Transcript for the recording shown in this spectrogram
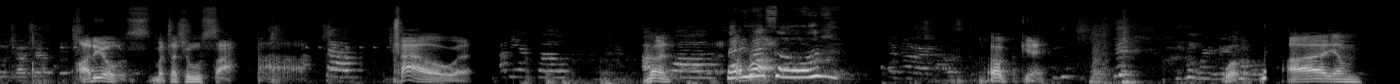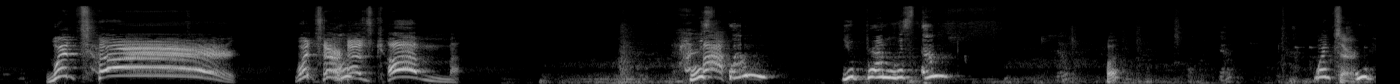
muchacho. Adios, muchachusa. Ciao. Ciao. Abiento. No, Au Arigato. okay. Well, I am. Winter! Winter has come! Wisdom? You from wisdom? What? Winter? You,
